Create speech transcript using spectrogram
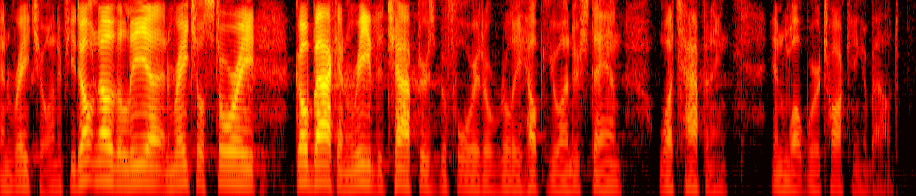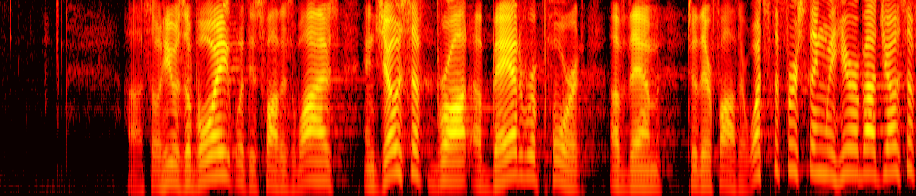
and Rachel. And if you don't know the Leah and Rachel story, go back and read the chapters before. It'll really help you understand what's happening in what we're talking about. Uh, so he was a boy with his father's wives, and Joseph brought a bad report of them to their father. What's the first thing we hear about Joseph?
